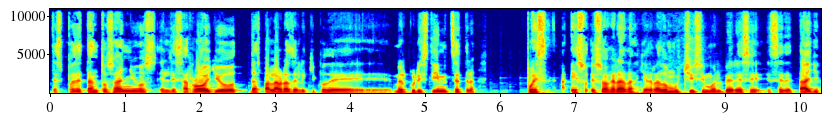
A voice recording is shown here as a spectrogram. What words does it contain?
después de tantos años, el desarrollo, las palabras del equipo de Mercury Steam, etcétera, pues eso, eso agrada y agradó muchísimo el ver ese, ese detalle.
